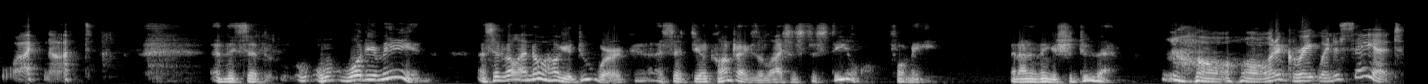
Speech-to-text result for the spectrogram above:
Why not? And they said, What do you mean? I said, Well, I know how you do work. I said, Your contract is a license to steal for me. And I don't think you should do that. Oh, what a great way to say it.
